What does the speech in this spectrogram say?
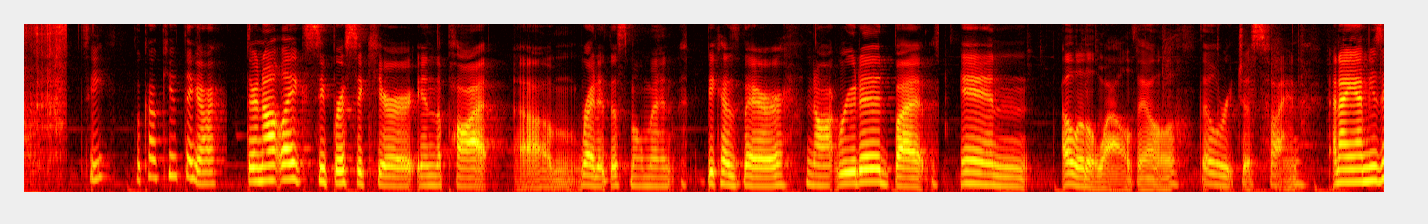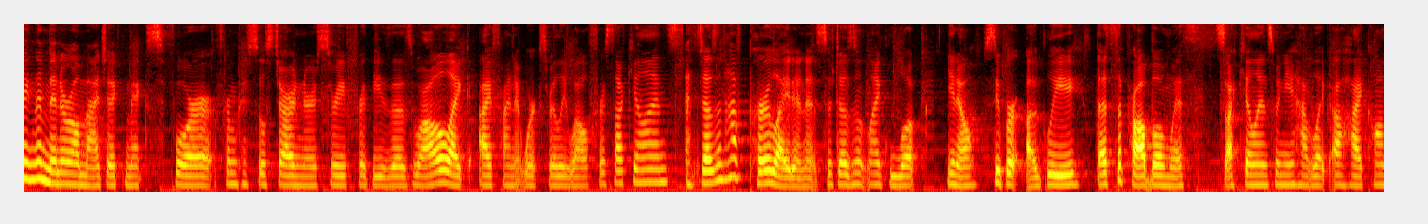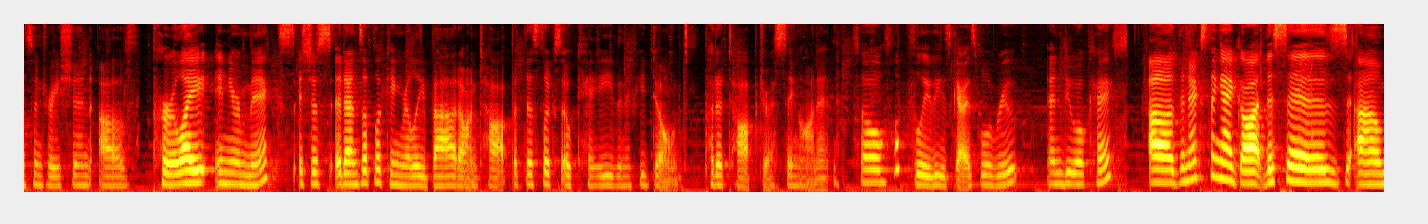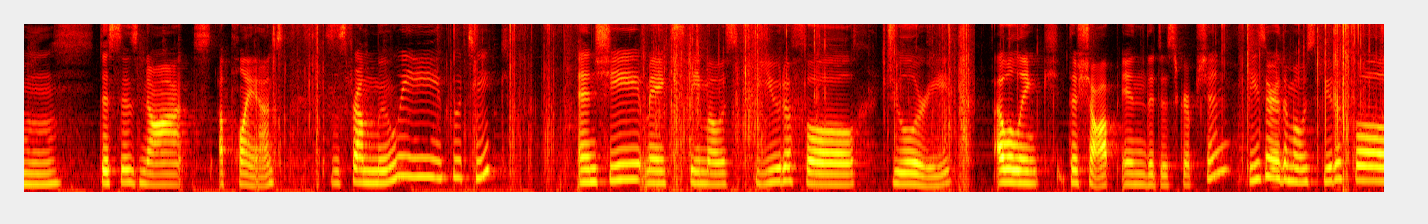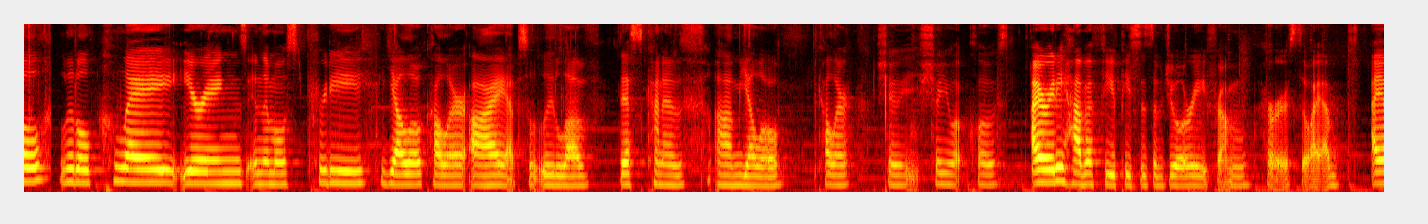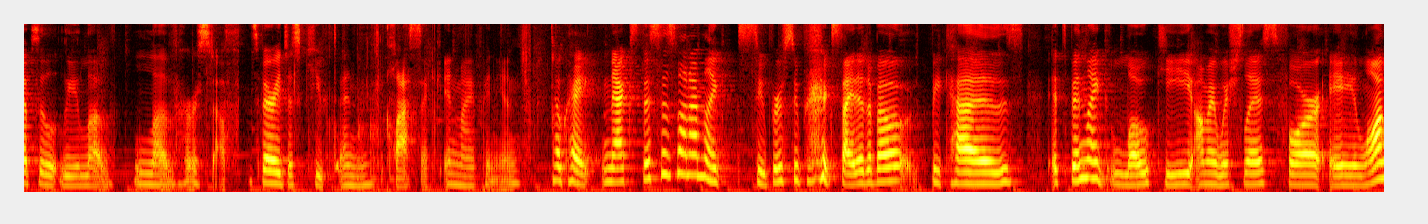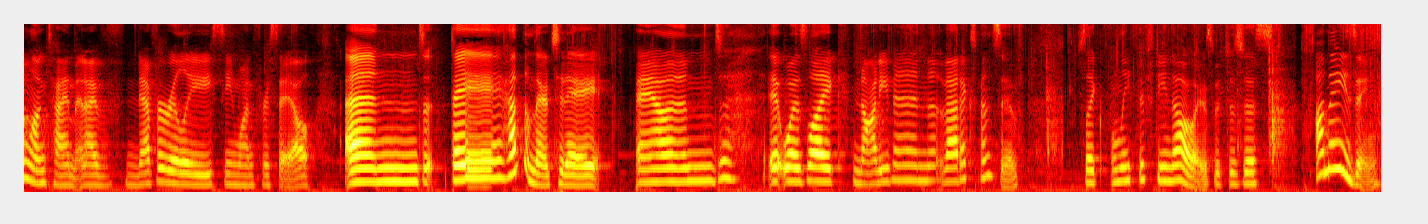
See, look how cute they are. They're not like super secure in the pot um, right at this moment because they're not rooted, but in a little while they'll they'll root just fine. And I am using the Mineral Magic mix for from Crystal Star Nursery for these as well. Like I find it works really well for succulents. It doesn't have perlite in it, so it doesn't like look, you know, super ugly. That's the problem with succulents when you have like a high concentration of perlite in your mix. It's just, it ends up looking really bad on top, but this looks okay even if you don't put a top dressing on it. So hopefully these guys will root and do okay. Uh, the next thing I got, this is, um, this is not a plant. This is from Mooii Boutique. And she makes the most beautiful jewelry. I will link the shop in the description. These are the most beautiful little clay earrings in the most pretty yellow color. I absolutely love this kind of um, yellow color. Show you, show you up close. I already have a few pieces of jewelry from her, so I, am, I absolutely love, love her stuff. It's very just cute and classic in my opinion. Okay, next, this is one I'm like super, super excited about because it's been like low key on my wish list for a long, long time and I've never really seen one for sale. And they had them there today and it was like not even that expensive. It's like only $15, which is just amazing.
